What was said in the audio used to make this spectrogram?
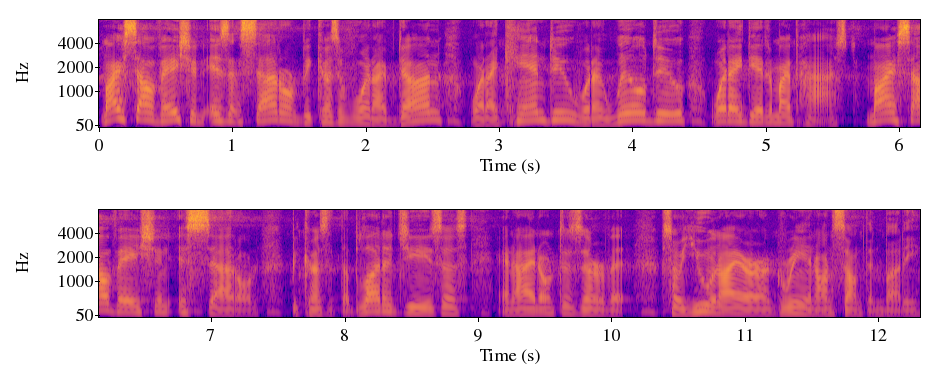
My salvation isn't settled because of what I've done, what I can do, what I will do, what I did in my past. My salvation is settled because of the blood of Jesus, and I don't deserve it. So you and I are agreeing on something, buddy.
